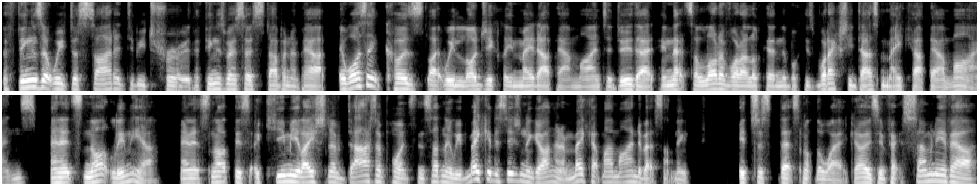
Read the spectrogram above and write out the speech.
the things that we've decided to be true, the things we're so stubborn about, it wasn't because like we logically made up our mind to do that. And that's a lot of what I look at in the book is what actually does make up our minds. And it's not linear. And it's not this accumulation of data points. And suddenly we make a decision and go, I'm going to make up my mind about something it's just that's not the way it goes. In fact, so many of our,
